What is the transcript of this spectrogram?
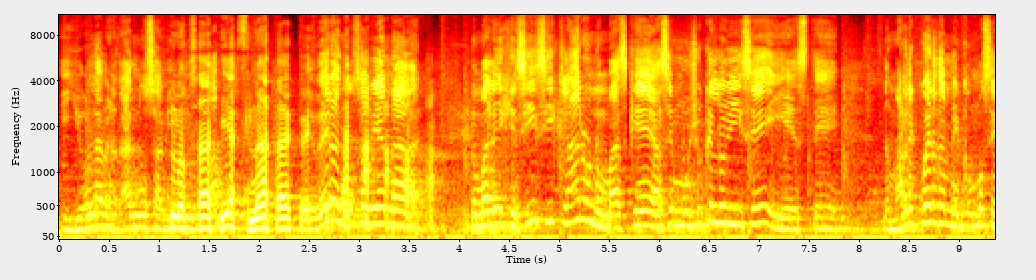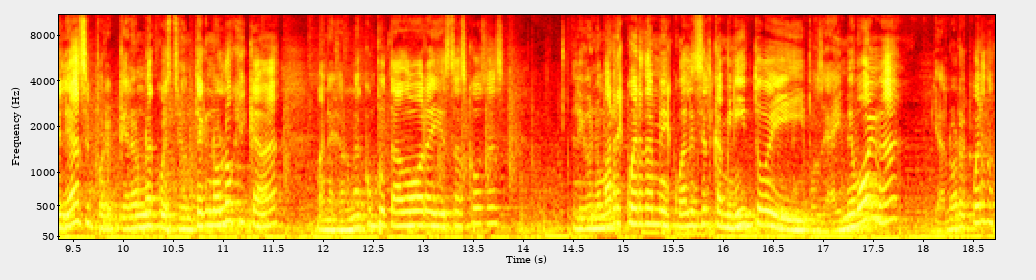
Y yo la verdad no sabía. No sabías nada, De güey. veras, no sabía nada. Nomás le dije, sí, sí, claro, nomás que hace mucho que lo hice y este, nomás recuérdame cómo se le hace, porque era una cuestión tecnológica, ¿verdad? manejar una computadora y estas cosas. Le digo, nomás recuérdame cuál es el caminito y pues de ahí me voy, ¿verdad? Ya lo recuerdo.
